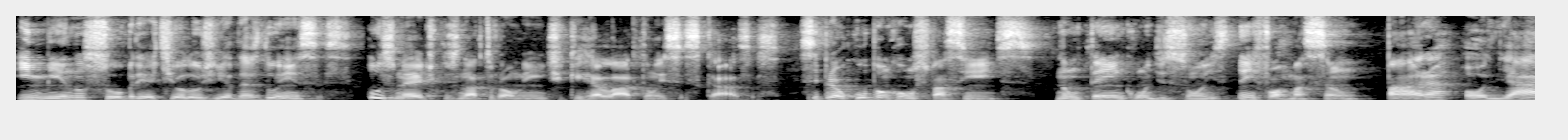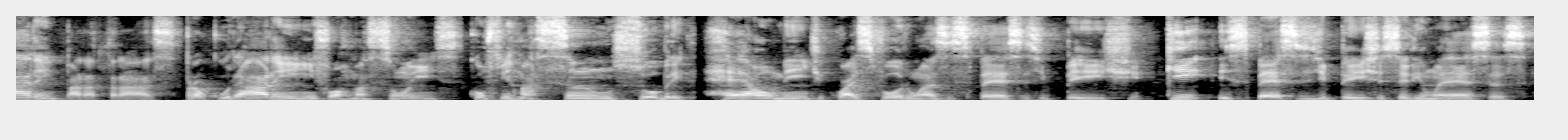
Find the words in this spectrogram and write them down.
e menos sobre a etiologia das doenças. Os médicos, naturalmente, que relatam esses casos se preocupam com os pacientes, não têm condições nem formação para olharem para trás, procurarem informações, confirmação sobre realmente quais foram as espécies de peixe, que espécies de peixe seriam essas,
